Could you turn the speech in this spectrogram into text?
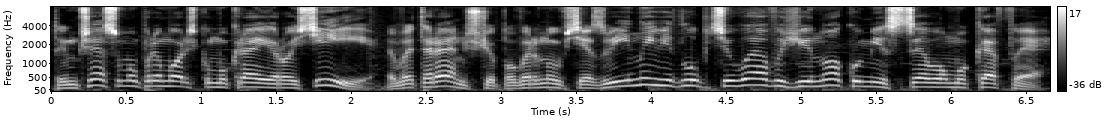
Тим часом у Приморському краї Росії ветеран, що повернувся з війни, відлупцював жінок у місцевому кафе.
